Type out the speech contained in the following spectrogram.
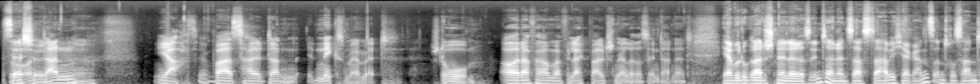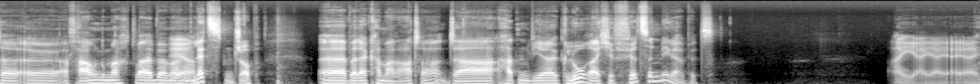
Sehr so, schön. Und dann, ja. ja, war es halt dann nichts mehr mit Strom. Aber dafür haben wir vielleicht bald schnelleres Internet. Ja, wo du gerade schnelleres Internet sagst, da habe ich ja ganz interessante äh, Erfahrungen gemacht, weil bei meinem Ja. letzten Job äh, bei der Kamerata, da hatten wir glorreiche 14 Megabits. Eieieiei.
